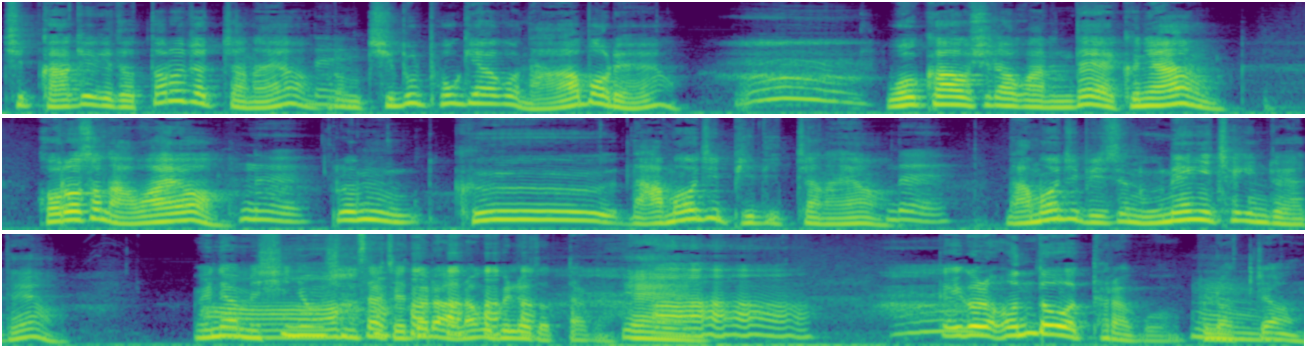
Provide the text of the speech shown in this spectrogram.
집 가격이 더 떨어졌잖아요. 네. 그럼 집을 포기하고 나와 버려요. 워크아웃이라고 하는데 그냥 걸어서 나와요. 네. 그럼 그 나머지 빚 있잖아요. 네. 나머지 빚은 은행이 책임져야 돼요. 왜냐하면 아. 신용심사 제대로 안 하고 빌려줬다고 예. 아. 그러니까 이걸 underwater라고 불렀죠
